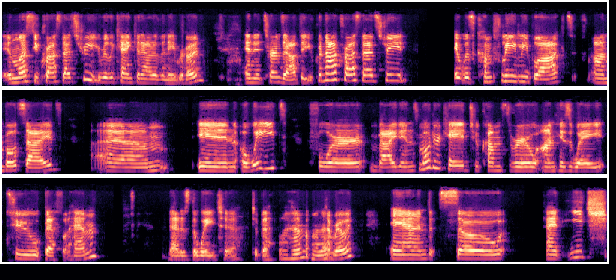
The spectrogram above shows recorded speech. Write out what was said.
unless you cross that street, you really can't get out of the neighborhood. And it turns out that you could not cross that street. It was completely blocked on both sides um, in a wait for Biden's motorcade to come through on his way to Bethlehem. That is the way to, to Bethlehem on that road. And so at each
